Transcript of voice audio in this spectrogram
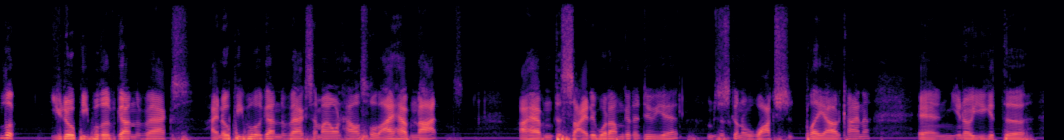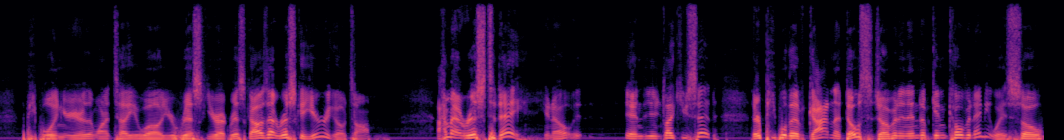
look, you know people that have gotten the vax. I know people that have gotten the vax in my own household. I have not. I haven't decided what I'm going to do yet. I'm just going to watch it play out, kind of. And you know, you get the people in your ear that want to tell you, "Well, you're risk. You're at risk." I was at risk a year ago, Tom. I'm at risk today. You know, and like you said, there are people that have gotten a dosage of it and end up getting COVID anyway. So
